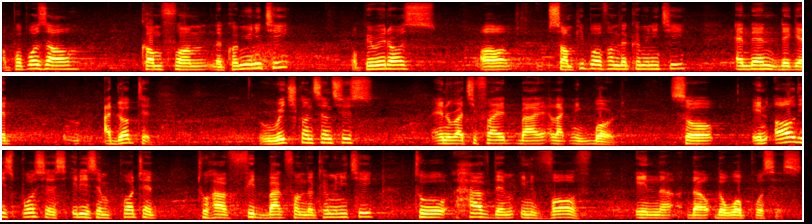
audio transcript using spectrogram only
or proposal come from the community, operators, or some people from the community, and then they get adopted, reach consensus, and ratified by LACNIC board. So in all this process, it is important to have feedback from the community to have them involved in uh, the, the work process.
